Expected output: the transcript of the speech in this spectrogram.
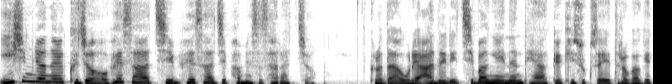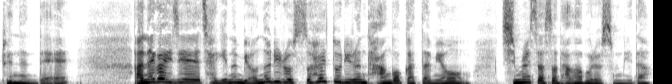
20년을 그저 회사 집 회사 집 하면서 살았죠. 그러다 우리 아들이 지방에 있는 대학교 기숙사에 들어가게 됐는데 아내가 이제 자기는 며느리로서 할 도리는 다 한 것 같다며 짐을 싸서 나가버렸습니다.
